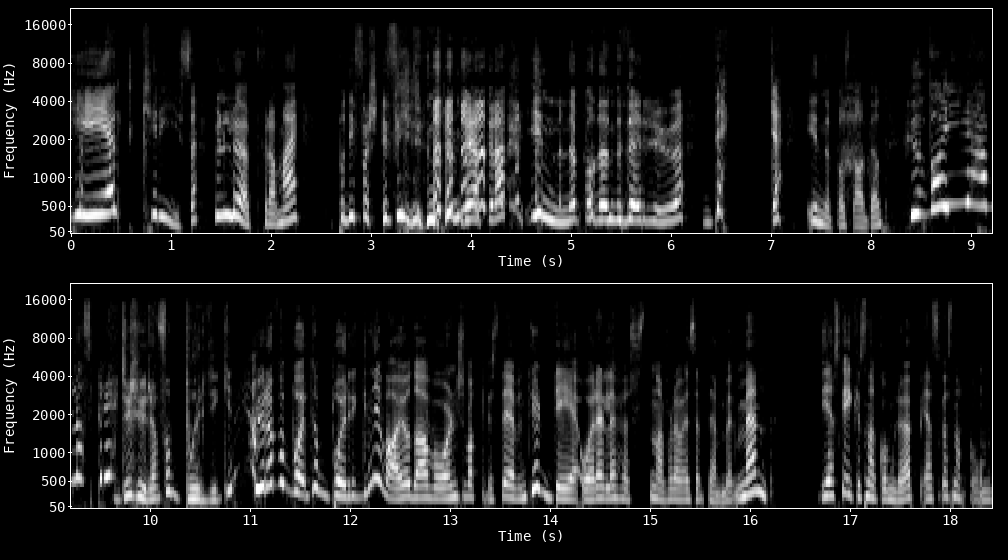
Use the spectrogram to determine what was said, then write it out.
Helt krise. Hun løp fra meg på de første 400 metera inne på den, det røde dekket inne på stadion. Hun var jævla sprek! Du, hurra for Borgen, ja. Hurra for Borg. Så Borgny var jo da vårens vakreste eventyr det året, eller høsten, da, for det var i september. Men jeg skal ikke snakke om løp, jeg skal snakke om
